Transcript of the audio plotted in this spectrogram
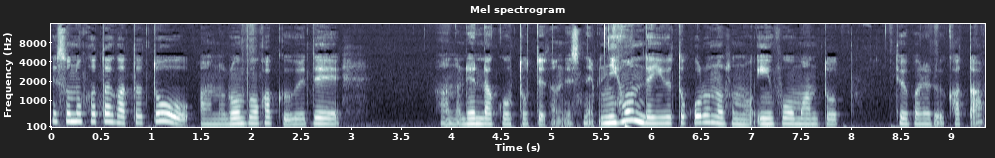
でその方々とあの論文を書く上であの連絡を取ってたんですね日本でいうところのそのインフォーマントと呼ばれる方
